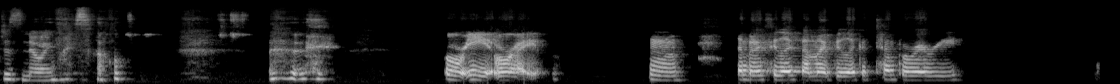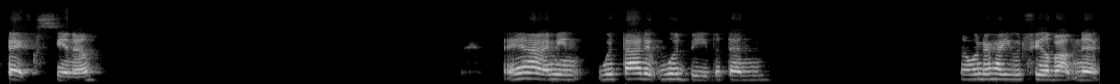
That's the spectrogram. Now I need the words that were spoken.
just knowing myself. right, right. Hmm. And but I feel like that might be like a temporary fix, you know. Yeah, I mean, with that it would be, but then I wonder how you would feel about Nick.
